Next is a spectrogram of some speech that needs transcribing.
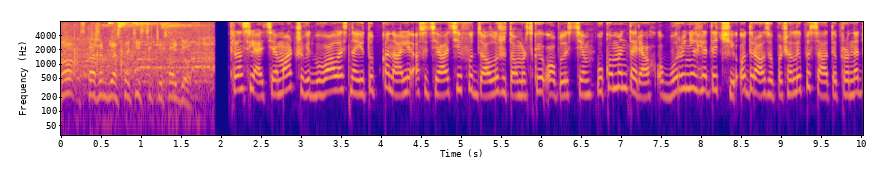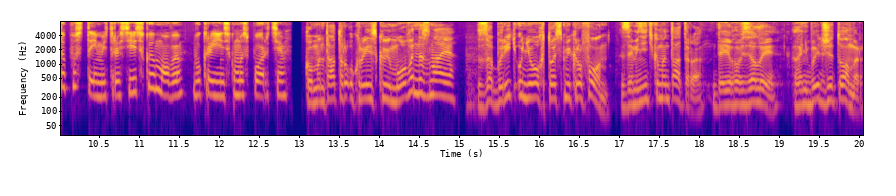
но, скажем, для статистики пойдет. Трансляція матчу відбувалась на ютуб-каналі Асоціації футзалу Житомирської області. У коментарях обурені глядачі одразу почали писати про недопустимість російської мови в українському спорті. Коментатор української мови не знає. Заберіть у нього хтось мікрофон. Замініть коментатора, де його взяли. Ганьбить Житомир.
